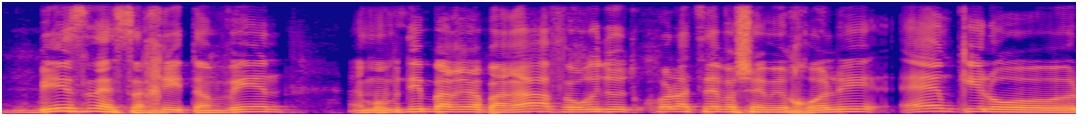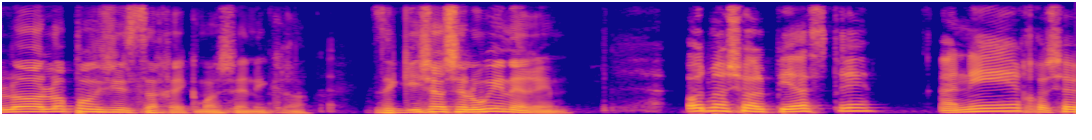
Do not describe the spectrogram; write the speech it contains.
business, אחי, אתה מבין? הם עומדים בר- ברף, הורידו את כל הצבע שהם יכולים, הם כאילו, לא, לא פה בשביל לשחק, מה שנקרא. זה גישה של ווינרים. עוד משהו על פיאסטרי, אני חושב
